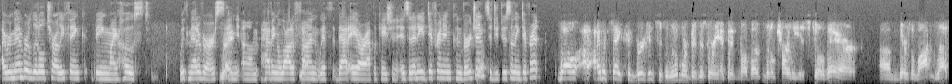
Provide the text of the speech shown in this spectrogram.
I remember little Charlie Fink being my host with Metaverse right. and um, having a lot of fun yeah. with that AR application. Is it any different in Convergence? Yeah. Did you do something different? Well, I, I would say Convergence is a little more business oriented, and although Little Charlie is still there, um, there's a lot less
